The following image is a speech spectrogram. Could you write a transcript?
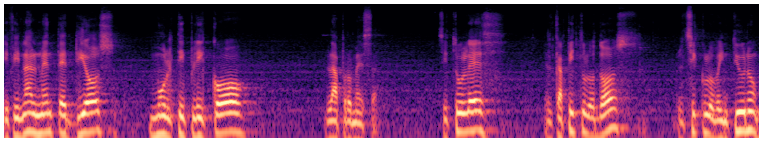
y finalmente Dios multiplicó la promesa. Si tú lees el capítulo 2, versículo 21,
